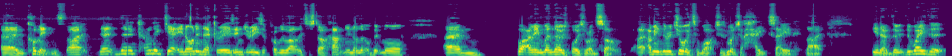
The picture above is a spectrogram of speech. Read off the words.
um, Cummins, like they're they're kind of getting on in their careers. Injuries are probably likely to start happening a little bit more. Um, but I mean, when those boys are on song, I, I, mean, they're a joy to watch. As much as I hate saying it, like you know, the the way that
